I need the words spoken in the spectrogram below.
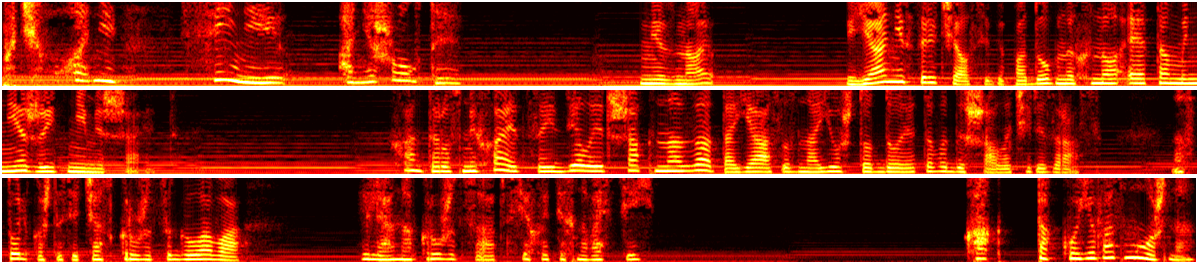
«Почему они синие, а не желтые?» «Не знаю. Я не встречал себе подобных, но это мне жить не мешает». Хантер усмехается и делает шаг назад, а я осознаю, что до этого дышала через раз. Настолько, что сейчас кружится голова. Или она кружится от всех этих новостей? «Как такое возможно?»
